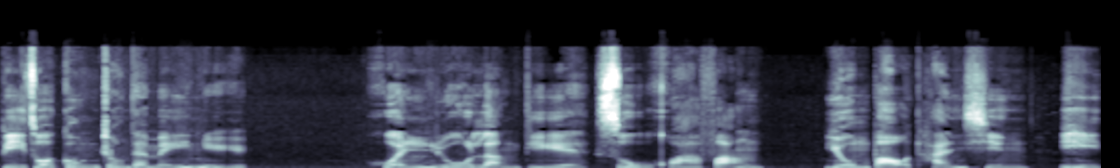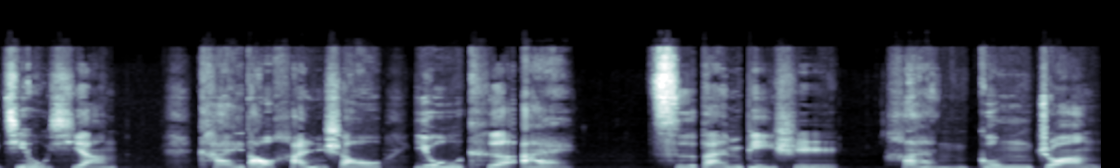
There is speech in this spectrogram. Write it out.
比作宫中的美女：“魂如冷蝶宿花房，拥抱檀心忆旧乡。”开到寒烧犹可爱，此般必是汉宫妆。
